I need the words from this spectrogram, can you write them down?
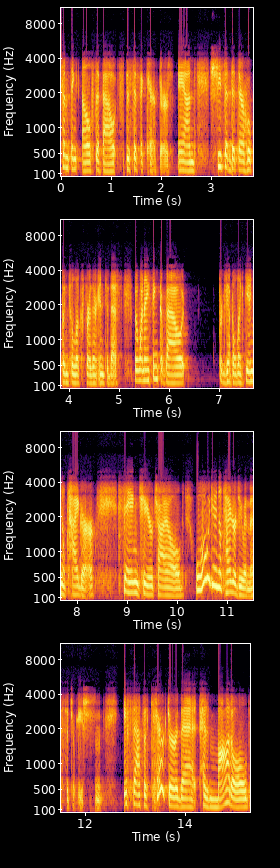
something else about specific characters. And she said that they're hoping to look further into this. But when I think about for example, like Daniel Tiger saying to your child, well, what would Daniel Tiger do in this situation? If that's a character that has modeled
